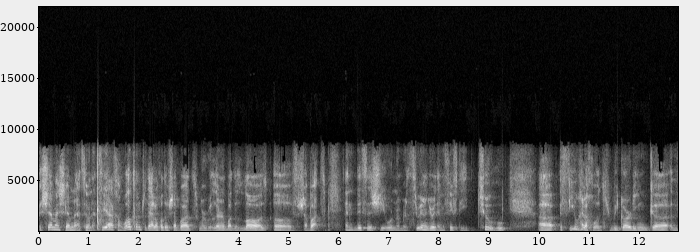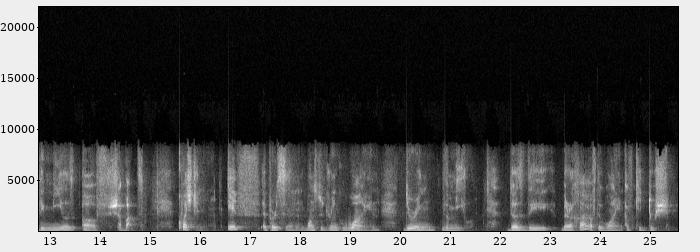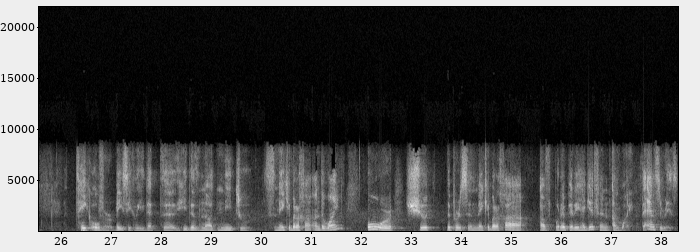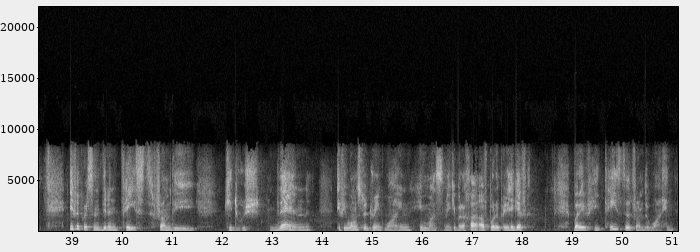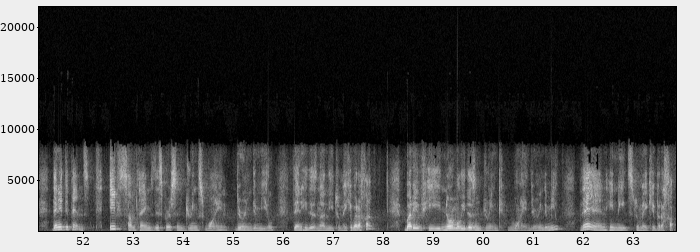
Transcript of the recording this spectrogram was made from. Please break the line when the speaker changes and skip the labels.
B'Shem Hashem Natziach, and welcome to the Halachot of Shabbat, where we learn about the laws of Shabbat. And this is Shiur number 352, uh, a few halachot regarding uh, the meals of Shabbat. Question, if a person wants to drink wine during the meal, does the beracha of the wine, of Kiddush, take over, basically, that uh, he does not need to make a bracha on the wine, or should the person make a bracha of Bore Peri Hagefen on wine? The answer is, if a person didn't taste from the Kiddush, then if he wants to drink wine, he must make a bracha of Bore Peri Hagefen. But if he tasted from the wine, then it depends. If sometimes this person drinks wine during the meal, then he does not need to make a baracha. But if he normally doesn't drink wine during the meal, then he needs to make a baracha.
